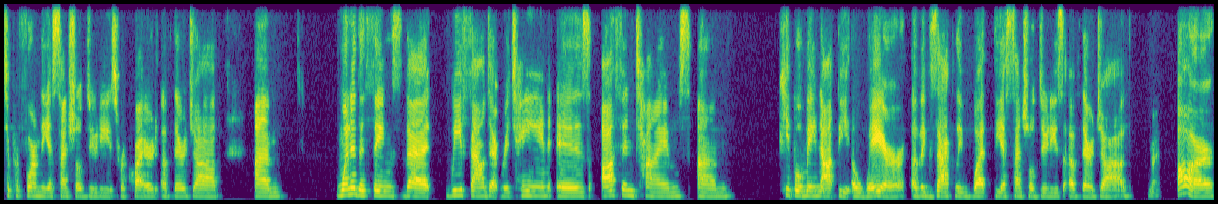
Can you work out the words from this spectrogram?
to perform the essential duties required of their job. Um, one of the things that we found at Retain is oftentimes um, people may not be aware of exactly what the essential duties of their job right. are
